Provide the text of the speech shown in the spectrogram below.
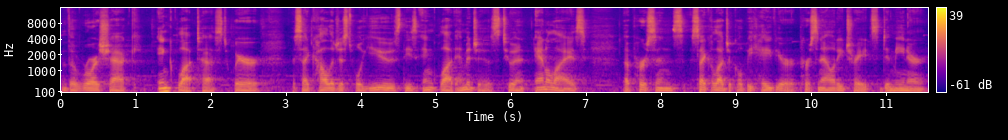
the Rorschach ink blot test, where a psychologist will use these ink blot images to analyze a person's psychological behavior, personality traits, demeanor,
